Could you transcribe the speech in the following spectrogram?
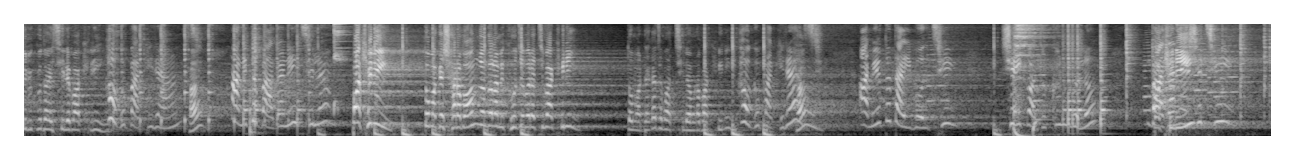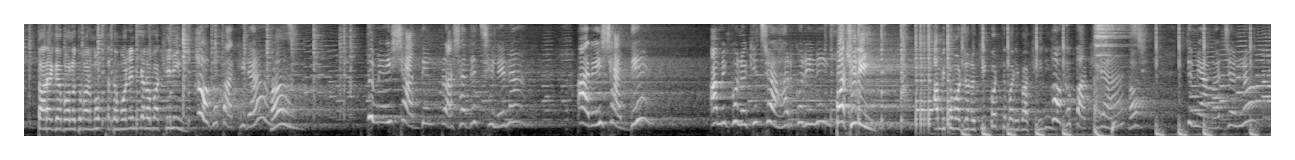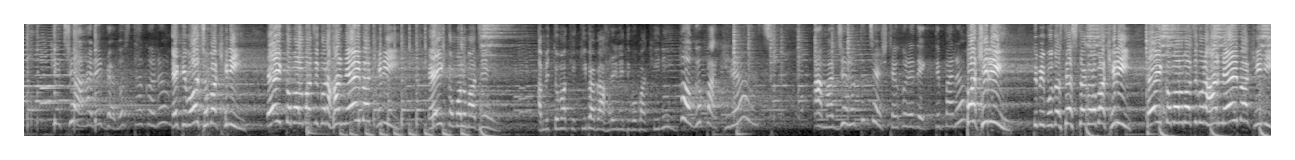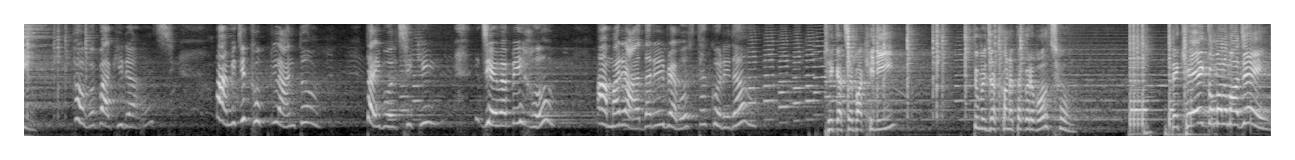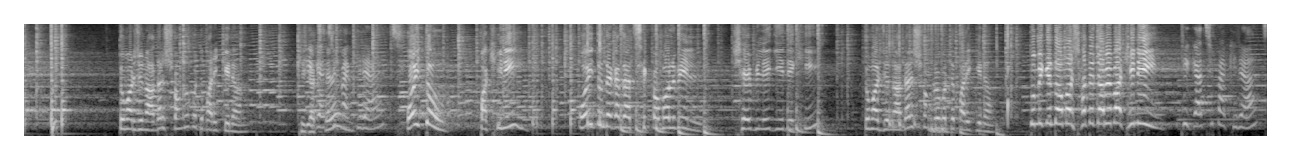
তুমি কোথায় ছিলে পাখিরি? ওগো পাখিরাজ। হ্যাঁ? আমি তো বাগানেই ছিলাম। পাখিরি তোমাকে সারা বন জঙ্গল আমি খুঁজে বেড়াচ্ছি পাখিনি তোমার দেখা যে পাচ্ছিলাম না পাখিনি ওগো পাখিরাজ হ্যাঁ। আমিও তো তাই বলছি। সেই কতক্ষণ হলো? পাখিনি? এসেছি। তার আগে বলো তোমার মুখটা তো মলিন কেন পাখিনি ওগো পাখিরা হ্যাঁ? তুমি এই সাত দিন প্রাসাদে ছিলে না? আর এই সাত দিন আমি কোনো কিছু আহার করিনি। পাখিনি আমি তোমার জন্য কি করতে পারি পাখিনি? ওগো পাখিরাজ হ্যাঁ। তুমি আমার জন্য কিছু আহারের ব্যবস্থা করো। একে বলছো পাখিনি? এই কোমল মাঝে কোনো হার নেই পাখিনি। এই কোমল মাঝে আমি তোমাকে কীভাবে আহার এনে দিব পাখিনি? ওগো পাখিরাজ আমার জন্য তো চেষ্টা করে দেখতে পারো। পাখিনি তুমি বোঝার চেষ্টা করো পাখিনি। এই কোমল মাঝে কোনো হার নেই পাখিনি। ওগো পাখিরাজ আমি যে খুব ক্লান্ত তাই বলছি কি যেভাবেই হোক আমার আদারের ব্যবস্থা করে দাও। ঠিক আছে পাখিনি। তুমি যখন এত করে বলছো দেখে এই কোমল মাঝে তোমার জন্য আদার সংগ্রহ করতে পারি কিনা? ঠিক আছে? ওই তো পাখিনি ওই তো দেখা যাচ্ছে কমল বিল। সেই বিলে গিয়ে দেখি তোমার জন্য আদার সংগ্রহ করতে পারি কিনা। তুমি কিন্তু আমার সাথে যাবে পাখিনি। ঠিক আছে পাখিরাজ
